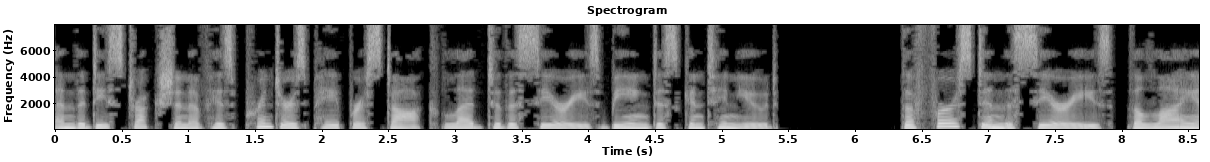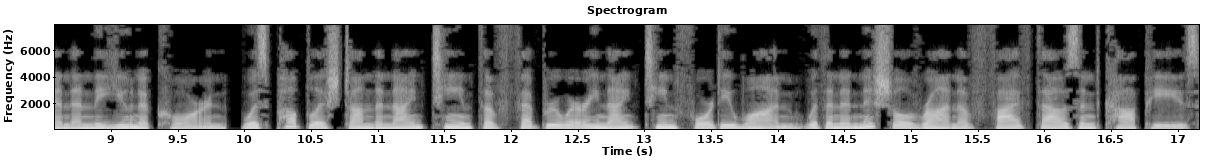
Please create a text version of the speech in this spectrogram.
and the destruction of his printer's paper stock led to the series being discontinued. The first in the series, The Lion and the Unicorn, was published on 19 February 1941 with an initial run of 5,000 copies,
